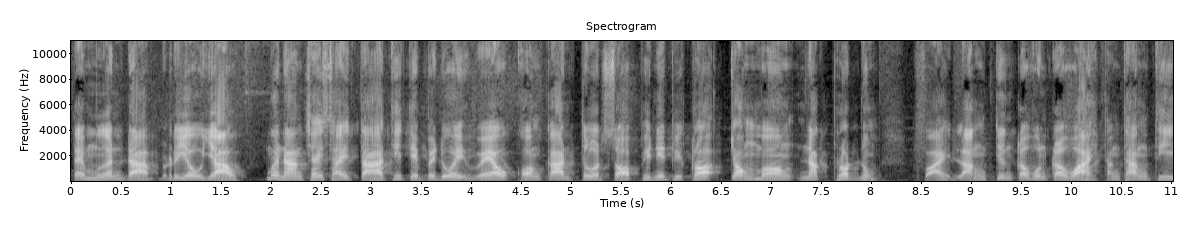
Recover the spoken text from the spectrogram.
แต่เหมือนดาบเรียวยาว เมื่อนางใช้สายตาที่เต็มไปด้วยแววของการตรวจสอบพินิษพิเคราะห์จ้องมองนักพรตหนุ่ม ฝ่ายหลังจึงกระวนกระวายทั้งๆทที่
